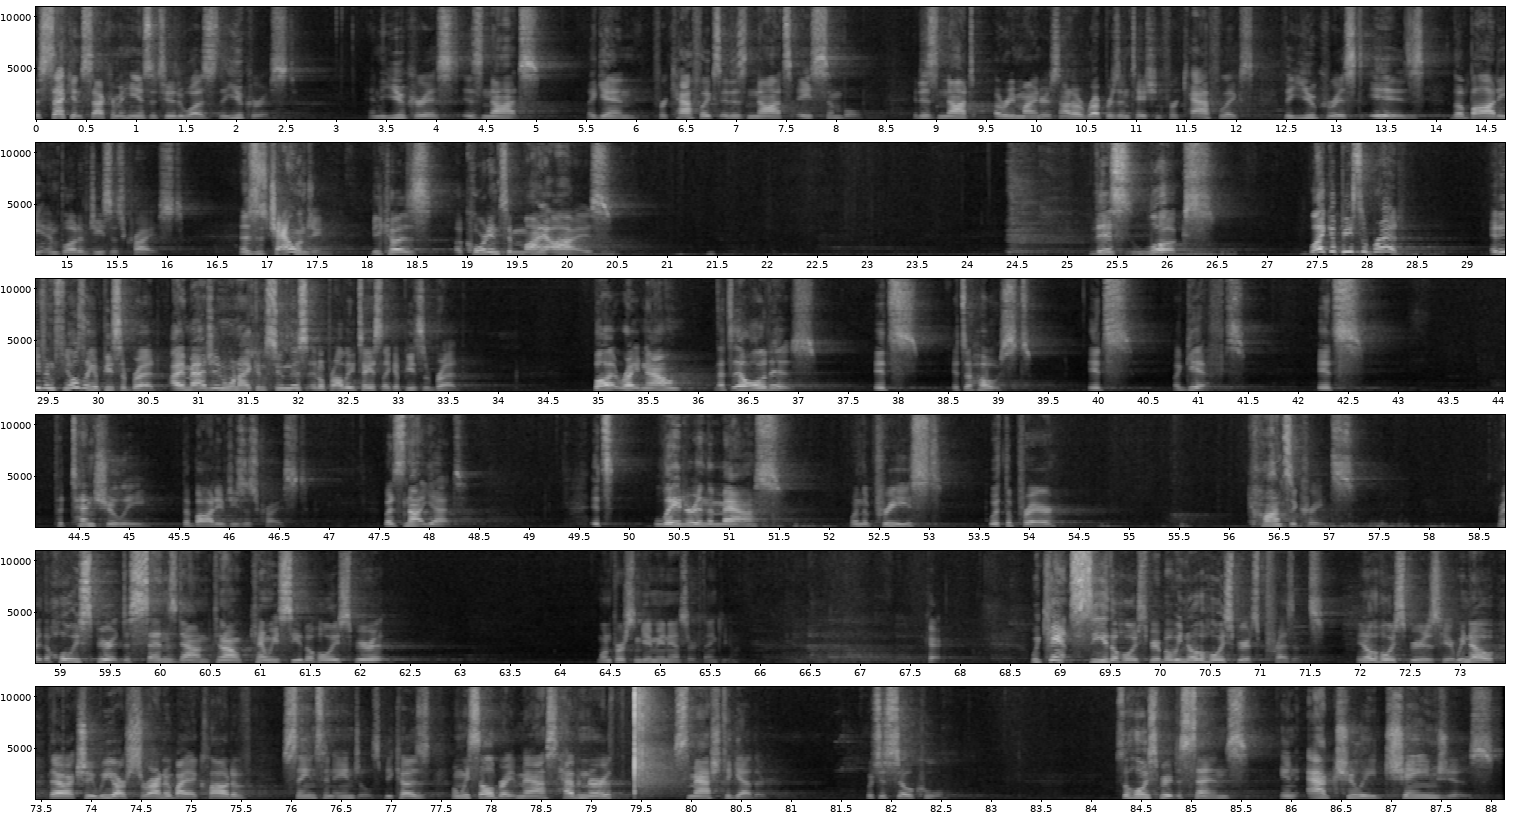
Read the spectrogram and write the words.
The second sacrament he instituted was the Eucharist. And the Eucharist is not, again, for Catholics, it is not a symbol. It is not a reminder. It's not a representation. For Catholics, the Eucharist is the body and blood of Jesus Christ. And this is challenging because, according to my eyes, This looks like a piece of bread. It even feels like a piece of bread. I imagine when I consume this, it'll probably taste like a piece of bread. But right now, that's all it is. It's, it's a host, it's a gift, it's potentially the body of Jesus Christ. But it's not yet. It's later in the Mass when the priest, with the prayer, consecrates. Right? The Holy Spirit descends down. Now, can we see the Holy Spirit? One person gave me an answer. Thank you. Okay. We can't see the Holy Spirit, but we know the Holy Spirit's present. You know the Holy Spirit is here. We know that actually we are surrounded by a cloud of saints and angels because when we celebrate Mass, heaven and earth smash together, which is so cool. So the Holy Spirit descends and actually changes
